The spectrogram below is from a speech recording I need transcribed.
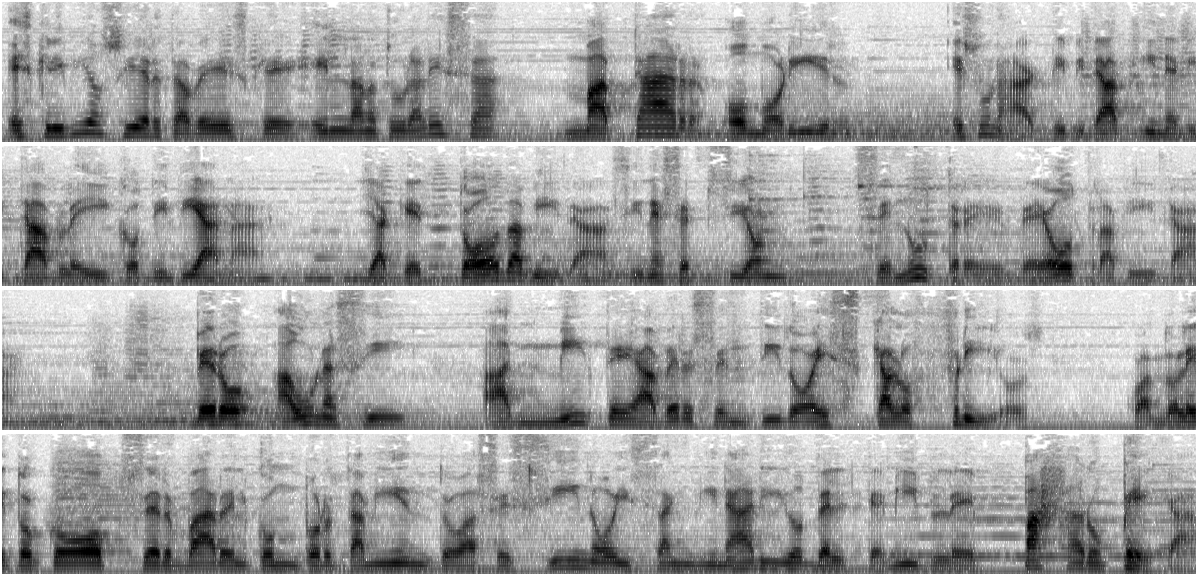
escribió cierta vez que en la naturaleza matar o morir es una actividad inevitable y cotidiana, ya que toda vida, sin excepción, se nutre de otra vida. Pero aún así, admite haber sentido escalofríos cuando le tocó observar el comportamiento asesino y sanguinario del temible pájaro pega,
